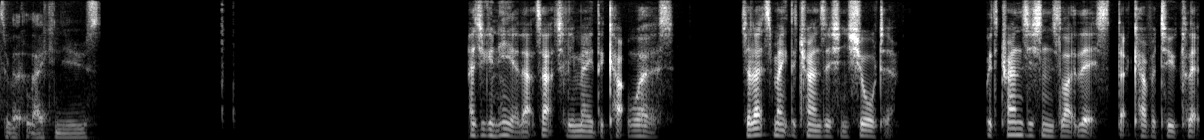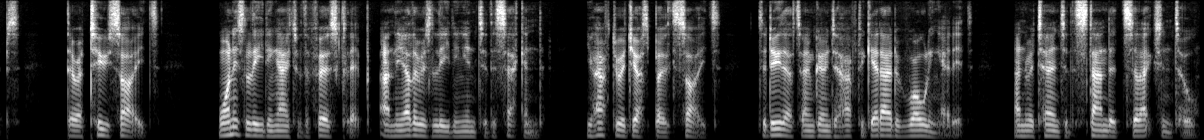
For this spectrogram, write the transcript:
to that they can use. As you can hear, that's actually made the cut worse. So let's make the transition shorter. With transitions like this that cover two clips, there are two sides. One is leading out of the first clip and the other is leading into the second. You have to adjust both sides. To do that I'm going to have to get out of Rolling Edit and return to the standard selection tool.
